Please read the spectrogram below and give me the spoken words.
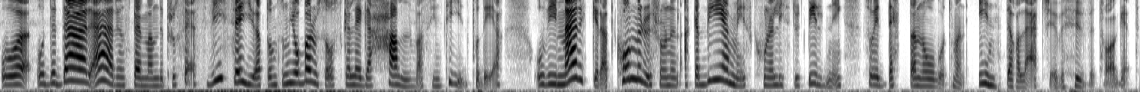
och, och det där är en spännande process. Vi säger ju att de som jobbar hos oss ska lägga halva sin tid på det. Och vi märker att kommer du från en akademisk journalistutbildning så är detta något man inte har lärt sig överhuvudtaget.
